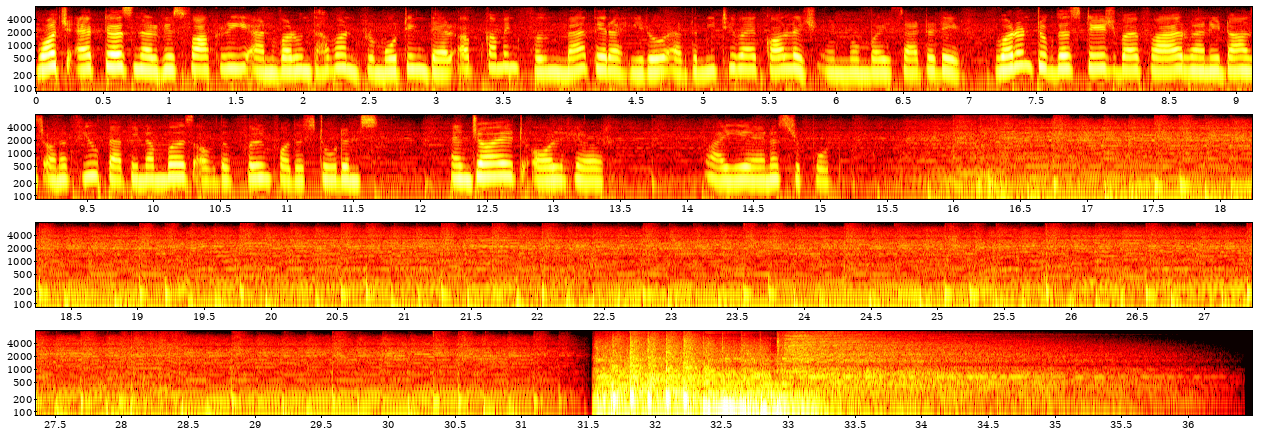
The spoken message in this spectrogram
Watch actors Nargis Fakhri and Varun Dhawan promoting their upcoming film Main Tera Hero at the Mithibai College in Mumbai Saturday. Varun took the stage by fire when he danced on a few peppy numbers of the film for the students. Enjoy it all here. IANS report.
